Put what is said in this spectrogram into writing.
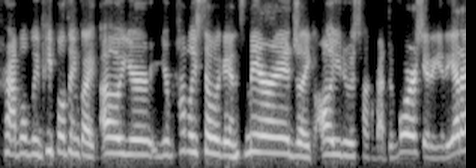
probably people think like, oh, you're you're probably so against marriage. Like all you do is talk about divorce, yada yada yada.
